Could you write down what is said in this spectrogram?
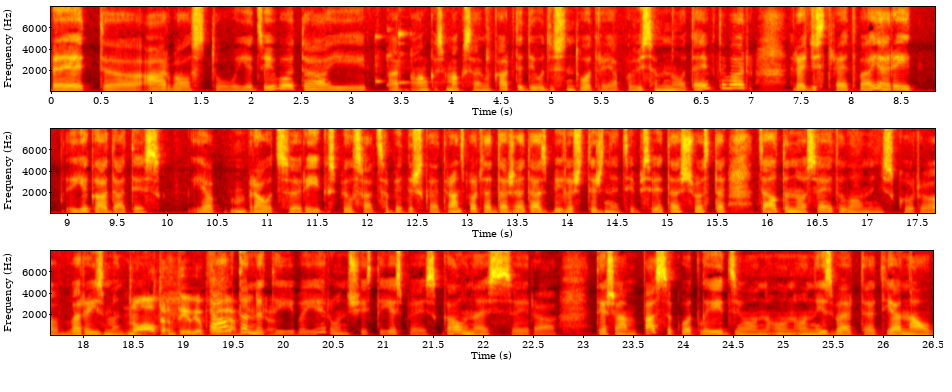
Bet ārvalstu iedzīvotāji ar bankas maksājuma karti 22. pavisam noteikti var reģistrēt vai arī iegādāties ja brauc Rīgas pilsētas sabiedriskajā transportā, dažādās biļešu tirdzniecības vietās šos dzeltenos etaloniņus, kur uh, var izmantot. No nu, alternatīva joprojām alternatīva ir. ir un šīs iespējas galvenais ir uh, tiešām pasakot līdzi un, un, un izvērtēt, ja nav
